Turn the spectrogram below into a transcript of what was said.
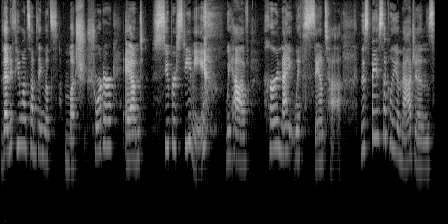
Then if you want something that's much shorter and super steamy, we have Her Night with Santa. This basically imagines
